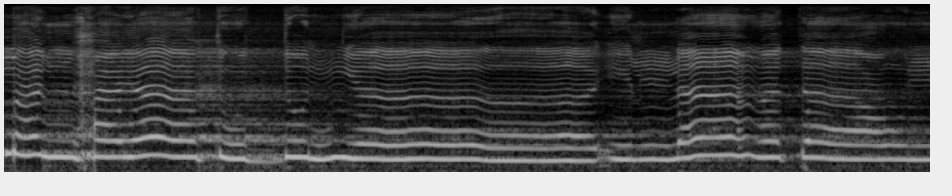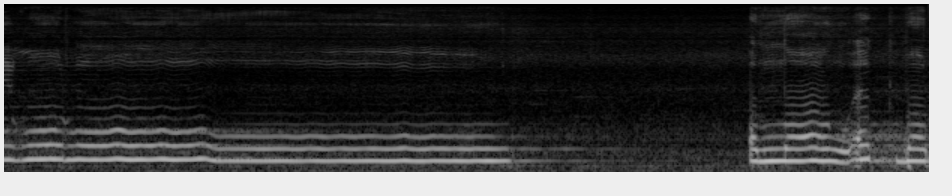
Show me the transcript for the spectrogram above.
وما الحياة الدنيا إلا متاع الغرور الله أكبر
